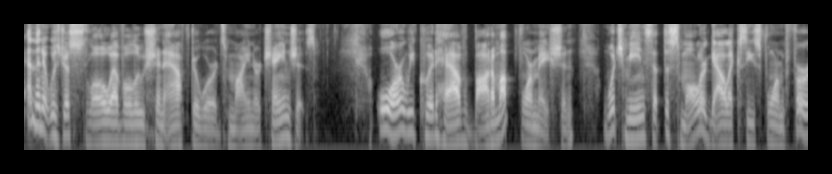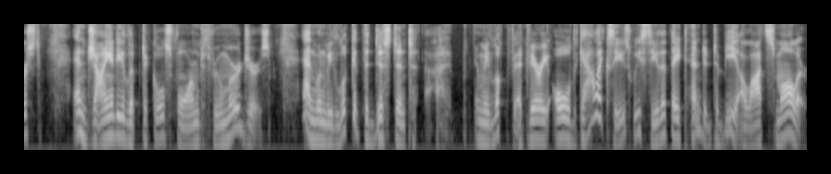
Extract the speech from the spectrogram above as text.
And then it was just slow evolution afterwards, minor changes. Or we could have bottom up formation, which means that the smaller galaxies formed first and giant ellipticals formed through mergers. And when we look at the distant uh, and we look at very old galaxies, we see that they tended to be a lot smaller.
